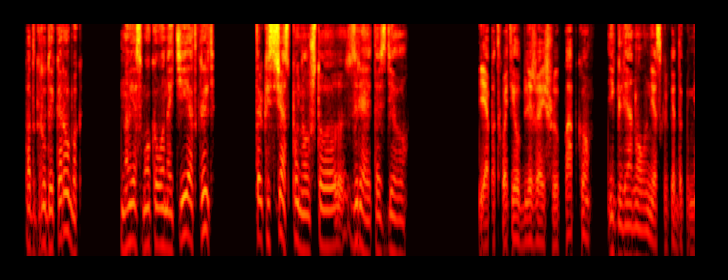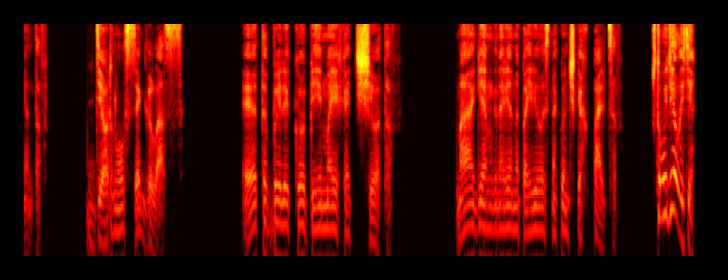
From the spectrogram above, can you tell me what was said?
под грудой коробок, но я смог его найти и открыть. Только сейчас понял, что зря это сделал. Я подхватил ближайшую папку и глянул несколько документов. Дернулся глаз. Это были копии моих отчетов. Магия мгновенно появилась на кончиках пальцев. «Что вы делаете?»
